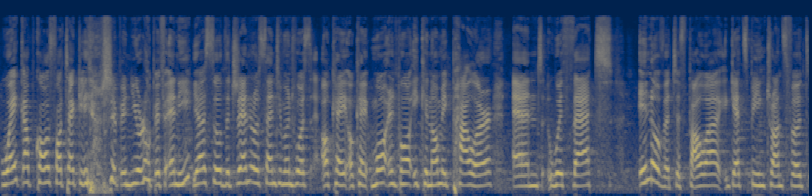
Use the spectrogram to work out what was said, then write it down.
Wake up call for tech leadership in Europe, if any. Yeah, so the general sentiment was okay, okay, more and more economic power, and with that, innovative power gets being transferred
